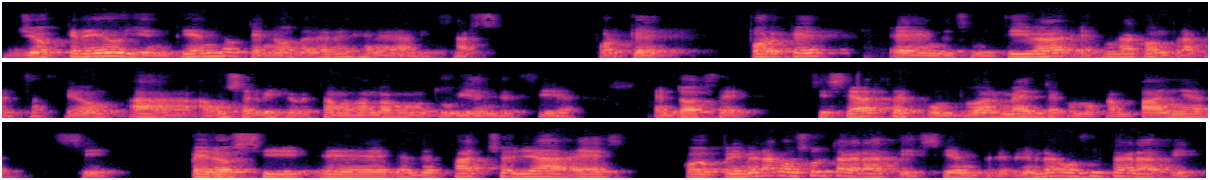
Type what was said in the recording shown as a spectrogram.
yo creo y entiendo que no debe de generalizarse. ¿Por qué? Porque, en definitiva, es una contraprestación a, un servicio que estamos dando, como tú bien decías. Entonces, si se hace puntualmente como campaña, sí. Pero si eh, el despacho ya es con primera consulta gratis, siempre, primera consulta gratis.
